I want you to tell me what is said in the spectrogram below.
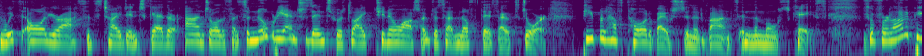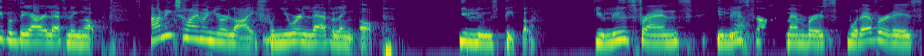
with all your assets tied in together and all the friends. So nobody enters into it like, you know what, I've just had enough of this out the door. People have thought about it in advance in the most case. So for a lot of people, they are leveling up. Any time in your life when you are leveling up, you lose people you lose friends, you lose yeah. family members, whatever it is,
